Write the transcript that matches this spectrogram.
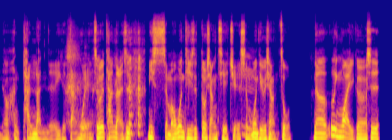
然后很贪婪的一个单位，所谓贪婪是 你什么问题是都想解决，什么问题都想做。那另外一个是，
